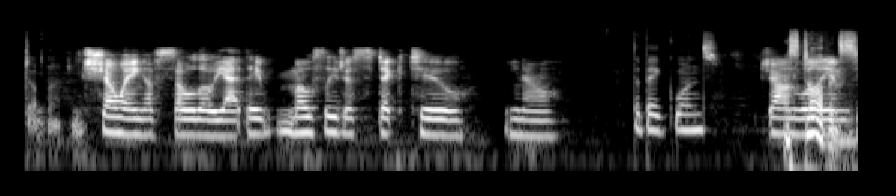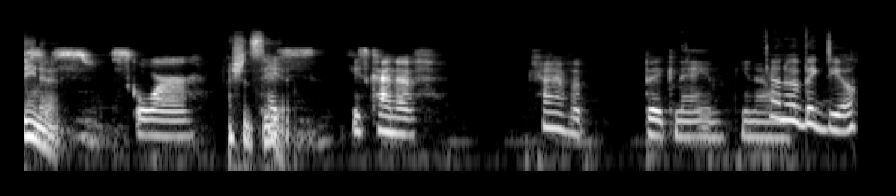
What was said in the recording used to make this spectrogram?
Don't know. showing of solo yet. They mostly just stick to, you know, The big ones. John still haven't Williams' seen it. score. I should see it. He's, he's kind of, kind of a big name, you know. Kind of a big deal.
